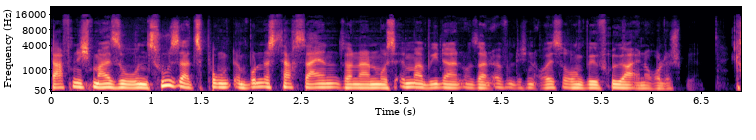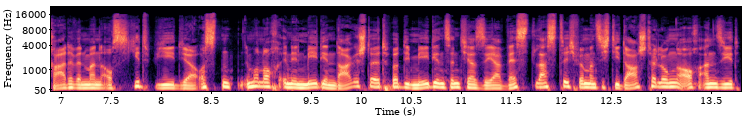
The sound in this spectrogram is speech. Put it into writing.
darf nicht mal so ein Zusatzpunkt im Bundestag sein, sondern muss immer wieder in unseren öffentlichen Äußerungen wie früher eine Rolle spielen. Gerade wenn man auch sieht, wie der Osten immer noch in den Medien dargestellt wird. Die Medien sind ja sehr westlastig, wenn man sich die Darstellungen auch ansieht.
